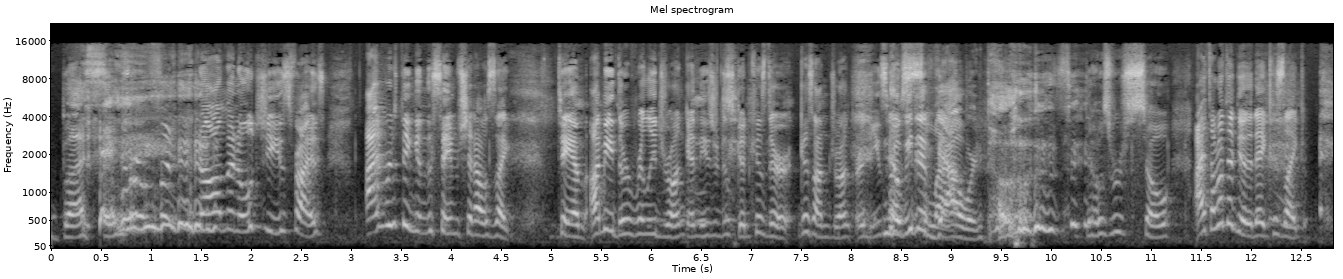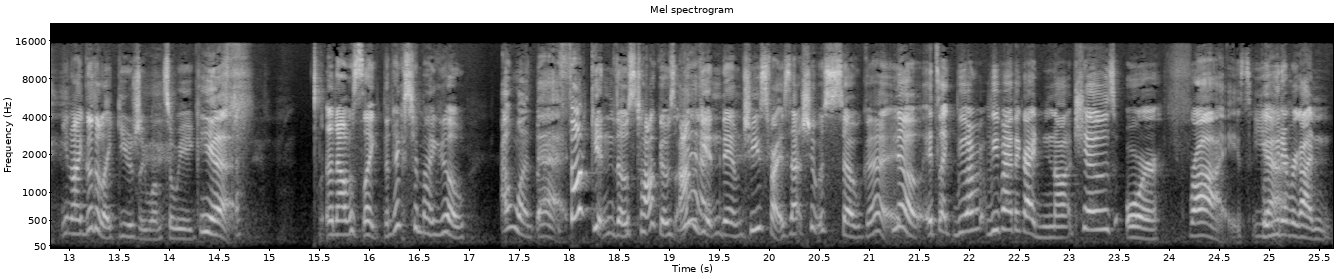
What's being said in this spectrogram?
busting. phenomenal cheese fries. I remember thinking the same shit. I was like, "Damn, I'm either really drunk and these are just good because they're because I'm drunk, or these no, we slap." devoured those. Those were so. I thought about that the other day because, like, you know, I go there like usually once a week, yeah. and I was like, the next time I go, I want that. fuck getting those tacos. I'm getting damn cheese fries. That shit was so good. No, it's like we've, we've either gotten nachos or fries. But Yeah. we've never gotten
